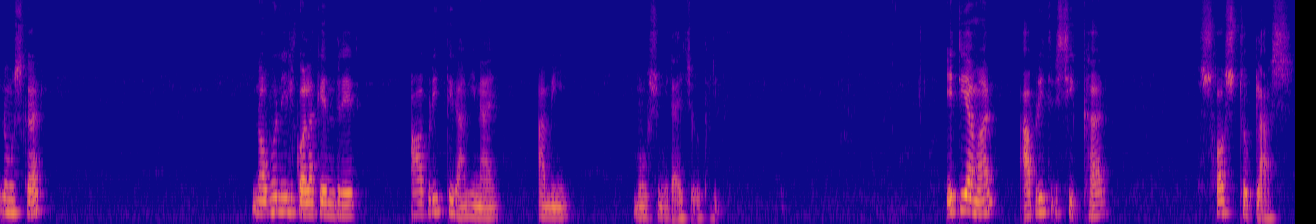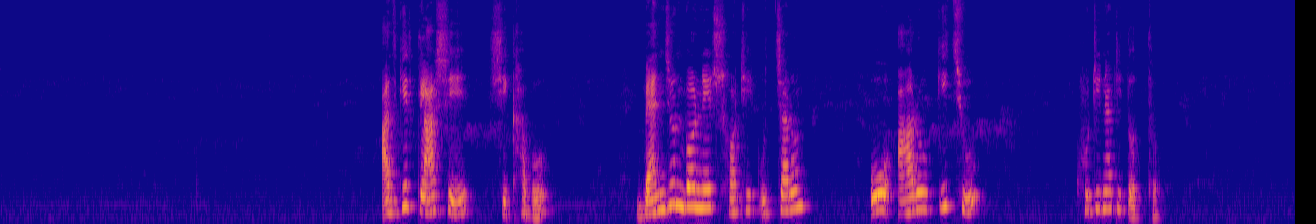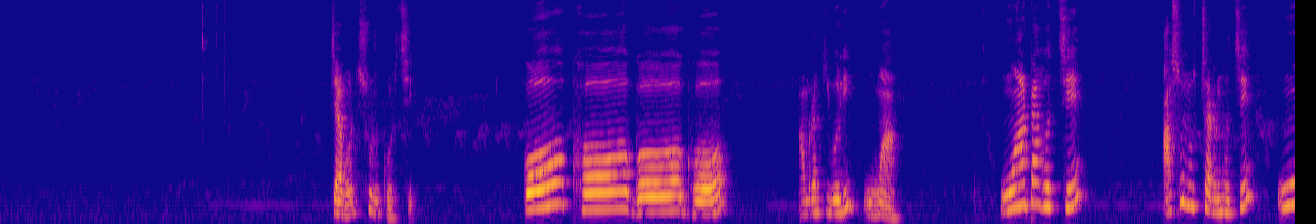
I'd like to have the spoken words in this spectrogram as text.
নমস্কার। নবনীল কলাকেন্দ্রের আবৃত্তি রাঙিনায় আমি মৌসুমী রায়চৌধুরী। এটি আমার আবৃত্তির শিক্ষার ষষ্ঠ ক্লাস। আজকের ক্লাসে শেখাবো ব্যঞ্জনবর্ণের সঠিক উচ্চারণ ও আরও কিছু খুঁটিনাটি তথ্য। যেমন শুরু করছি। ক, খ, গ, ঘ, আমরা কি বলি? উয়া। উয়াটা হচ্ছে, আসল উচ্চারণ হচ্ছে ও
